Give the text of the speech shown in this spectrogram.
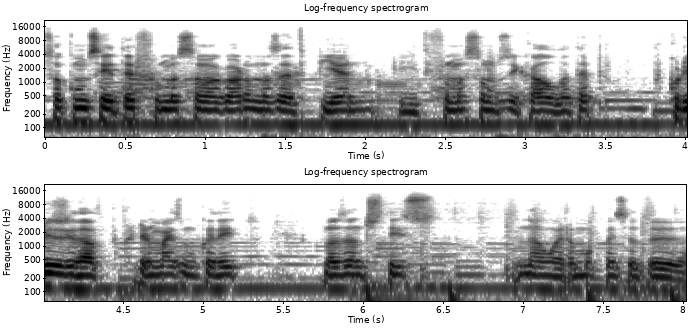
só comecei a ter formação agora, mas é de piano e de formação musical, até por, por curiosidade, por querer mais um bocadito. Mas antes disso, não, era uma coisa de.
